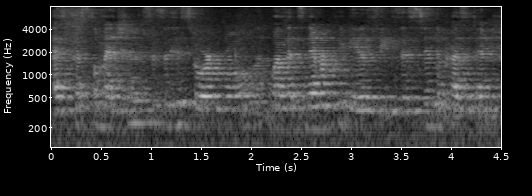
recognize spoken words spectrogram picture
As Crystal mentioned, this is a historic role, one that's never previously existed. The president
